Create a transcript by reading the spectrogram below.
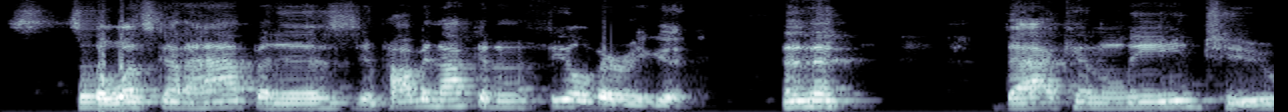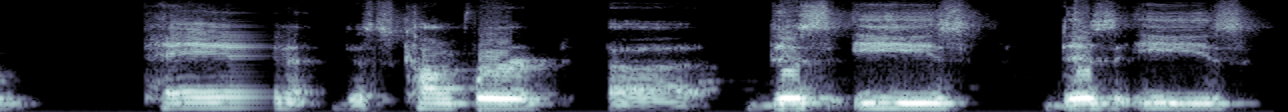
So what's going to happen is you're probably not going to feel very good. And then that can lead to pain, discomfort, uh, dis-ease, dis-ease,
